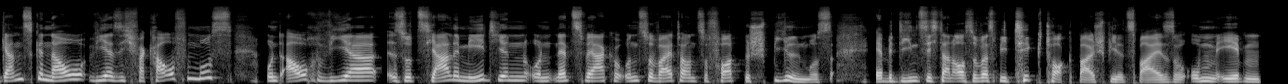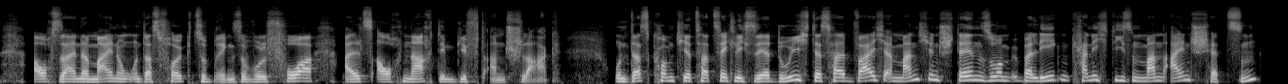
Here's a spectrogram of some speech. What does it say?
ganz genau, wie er sich verkaufen muss und auch wie er soziale Medien und Netzwerke und so weiter und so fort bespielen muss. Er bedient sich dann auch sowas wie TikTok beispielsweise, um eben auch seine Meinung und das Volk zu bringen, sowohl vor als auch nach dem Giftanschlag. Und das kommt hier tatsächlich sehr durch. Deshalb war ich an manchen Stellen so am Überlegen, kann ich diesen Mann einschätzen?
